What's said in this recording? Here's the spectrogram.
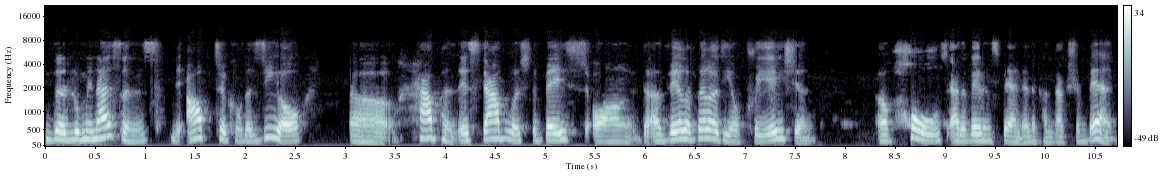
the luminescence, the optical, the XEOL, uh, established based on the availability of creation of holes at the valence band and the conduction band.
